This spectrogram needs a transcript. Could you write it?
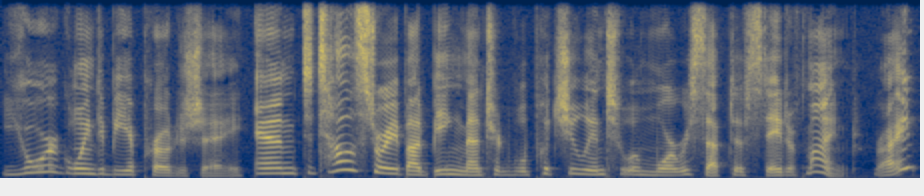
You're going to be a protege, and to tell a story about being mentored will put you into a more receptive state of mind, right?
